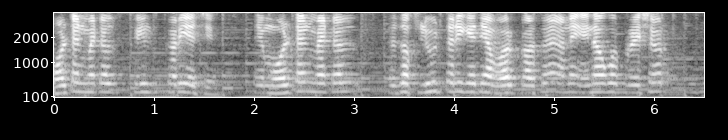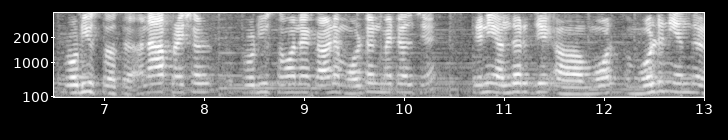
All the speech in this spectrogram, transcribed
મોલ્ટન મેટલ ફિલ કરીએ છીએ, એ molten metal as a fluid તરીકે ત્યાં વર્ક કરશે અને એના ઉપર પ્રેશર પ્રોડ્યુસ થશે. અને આ પ્રેશર પ્રોડ્યુસ થવાને કારણે મોલ્ટન મેટલ છે તેની અંદર જે મોલ્ડની અંદર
